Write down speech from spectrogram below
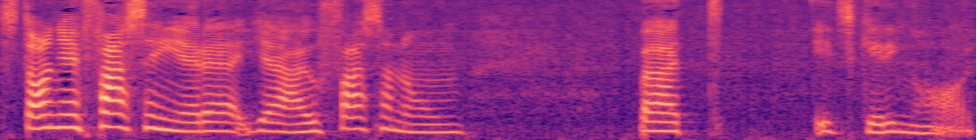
staan jy vas in die Here, jy hou vas aan hom, but it's getting hard.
